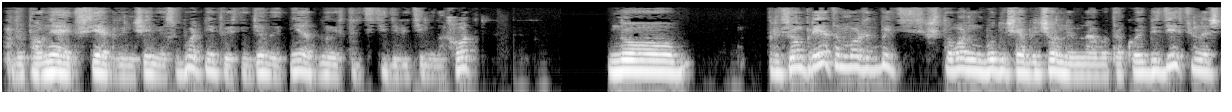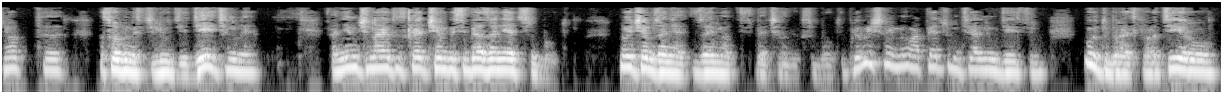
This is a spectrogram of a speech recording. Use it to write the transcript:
выполняет все ограничения субботние, то есть не делает ни одной из 39 милоход, но при всем при этом может быть, что он, будучи обреченным на вот такое бездействие, начнет, э, особенности люди деятельные, они начинают искать, чем бы себя занять в субботу. Ну и чем занять, займет себя человек в субботу? Привычным, ну, опять же, материальным действием. Будет убирать квартиру,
